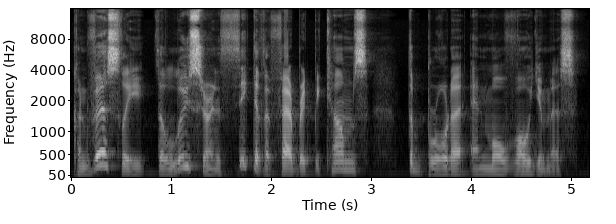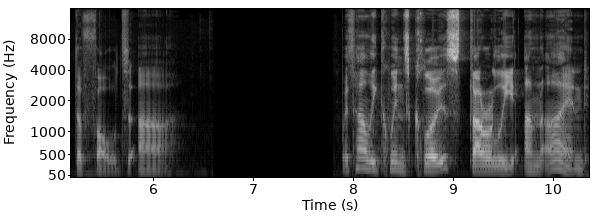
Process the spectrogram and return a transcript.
Conversely, the looser and thicker the fabric becomes, the broader and more voluminous the folds are. With Harley Quinn's clothes thoroughly unironed,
